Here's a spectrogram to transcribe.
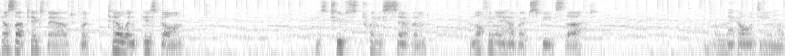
Tail Slap takes me out, but Tailwind is gone. There's 227. Nothing I have outspeeds that. A Mega Audino.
